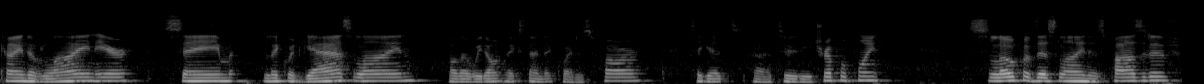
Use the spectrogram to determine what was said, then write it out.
kind of line here, same liquid gas line, although we don't extend it quite as far to get uh, to the triple point. Slope of this line is positive.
